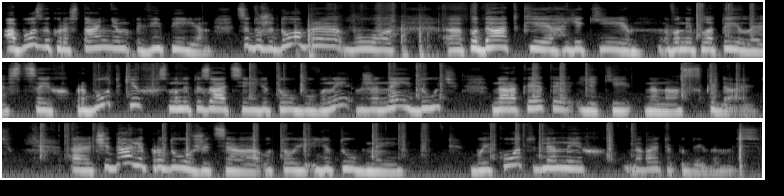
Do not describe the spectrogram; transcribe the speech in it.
або з використанням VPN. Це дуже добре, бо е, податки, які вони платили з цих прибутків з монетизації Ютубу, вони вже не йдуть на ракети, які на нас скидають. Е, Чи далі продовжиться той ютубний бойкот для них? Давайте подивимось.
